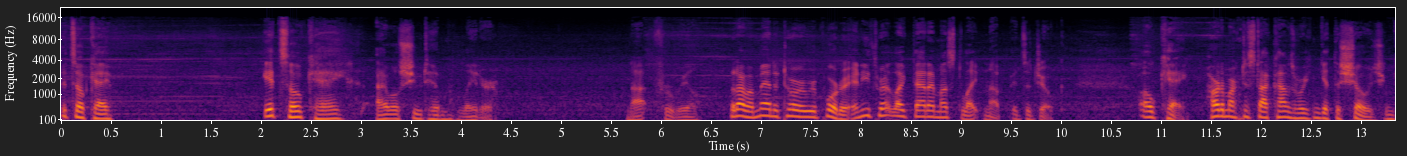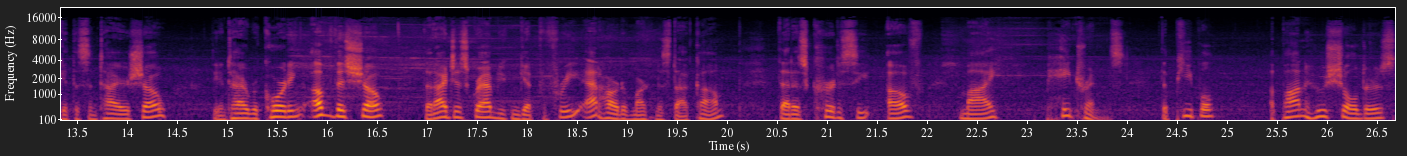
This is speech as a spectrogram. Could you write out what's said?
It's okay. It's okay. I will shoot him later. Not for real. But I'm a mandatory reporter. Any threat like that, I must lighten up. It's a joke. Okay. HeartofMarkness.com is where you can get the shows. You can get this entire show, the entire recording of this show, that I just grabbed you can get for free at heartofmarkness.com. That is courtesy of my patrons, the people upon whose shoulders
